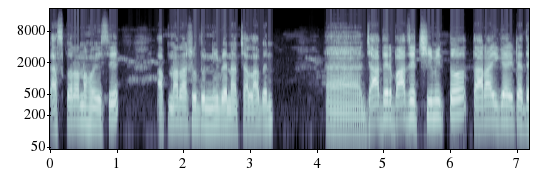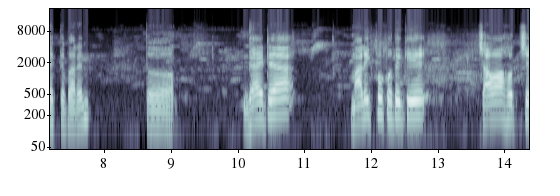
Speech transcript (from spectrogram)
কাজ করানো হয়েছে। আপনারা শুধু নেবেন আর চালাবেন। যাদের বাজেট সীমিত তারা এই গাড়িটা দেখতে পারেন। তো গাড়িটা মালিক পক্ষ থেকে চাওয়া হচ্ছে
